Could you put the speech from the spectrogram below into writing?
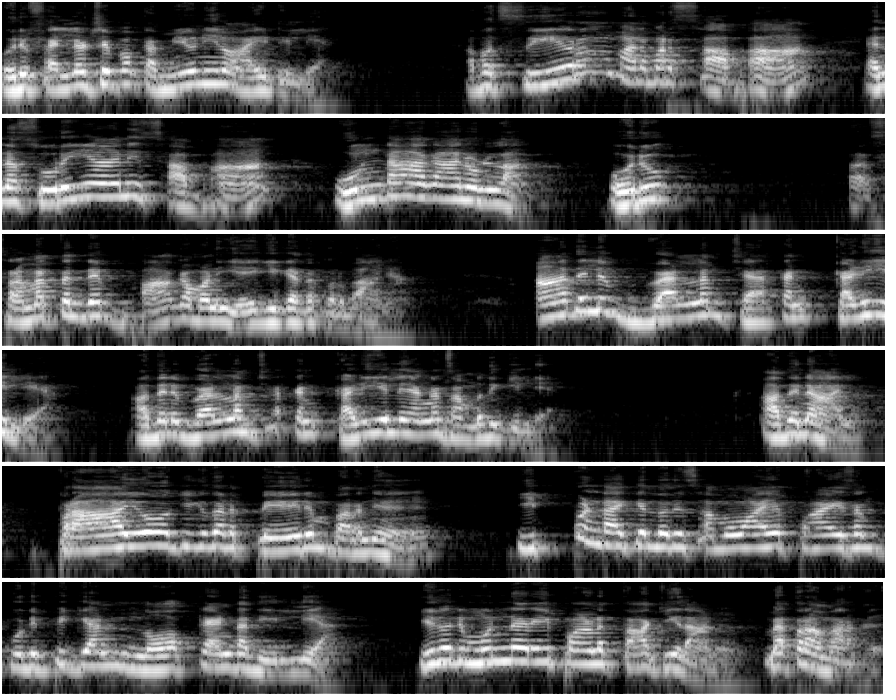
ഒരു ഫെല്ലോഷിപ്പോ കമ്മ്യൂണിയനോ ആയിട്ടില്ല. അപ്പോൾ സീറോ മലബാർ സഭ എന്ന സുറിയാനി സഭ ഉണ്ടാകാനുള്ള ഒരു ശ്രമത്തിന്റെ ഭാഗമാണ് ഏകീകൃത കുർബാന. അതിൽ വെള്ളം ചേർക്കാൻ കഴിയില്ല. അതിൽ വെള്ളം ചേർക്കാൻ കഴിയില്ല ഞങ്ങൾ സമ്മതിക്കില്ല. അതിനാൽ പ്രായോഗികതയുടെ പേരും പറഞ്ഞ് ഇപ്പം ഉണ്ടാക്കുന്ന ഒരു സമവായ പായസം കുടിപ്പിക്കാൻ നോക്കേണ്ടതില്ല. ഇതൊരു മുന്നറിയിപ്പാണ് താക്കിയതാണ് മെത്രാമാർക്ക്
